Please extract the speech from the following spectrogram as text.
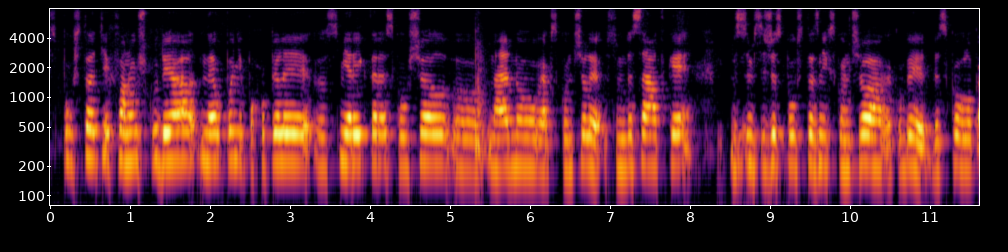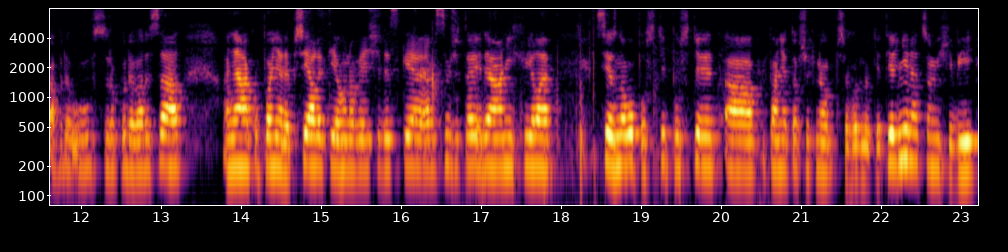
spousta těch fanoušků Dia neúplně pochopili eh, směry, které zkoušel uh, najednou, jak skončily osmdesátky. Myslím si, že spousta z nich skončila jakoby deskou Lock Up the Wolves z roku 90 a nějak úplně nepřijali ty jeho novější desky. Já myslím, že to je ideální chvíle si je znovu pustit, pustit a úplně to všechno přehodnotit. Jediné, co mi chybí,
